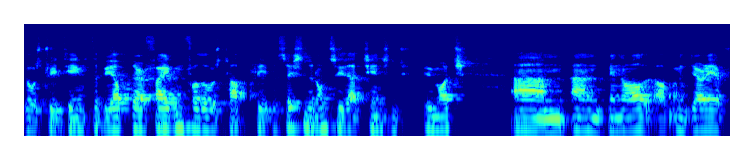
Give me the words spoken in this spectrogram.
those three teams to be up there fighting for those top three positions. I don't see that changing too, too much. Um, and in all, I mean, Derry have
